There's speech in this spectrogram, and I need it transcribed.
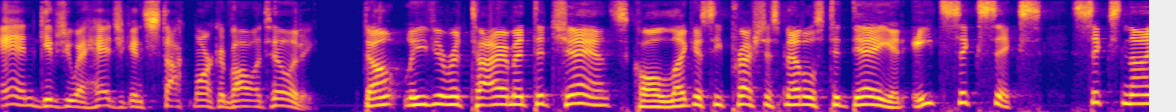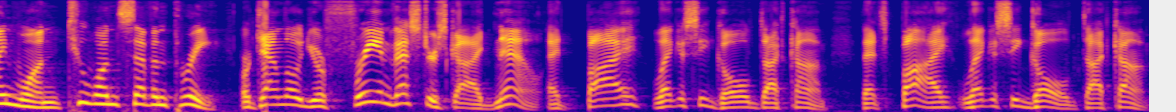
and gives you a hedge against stock market volatility. Don't leave your retirement to chance. Call Legacy Precious Metals today at 866 691 2173. Or download your free investor's guide now at buylegacygold.com. That's buylegacygold.com.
